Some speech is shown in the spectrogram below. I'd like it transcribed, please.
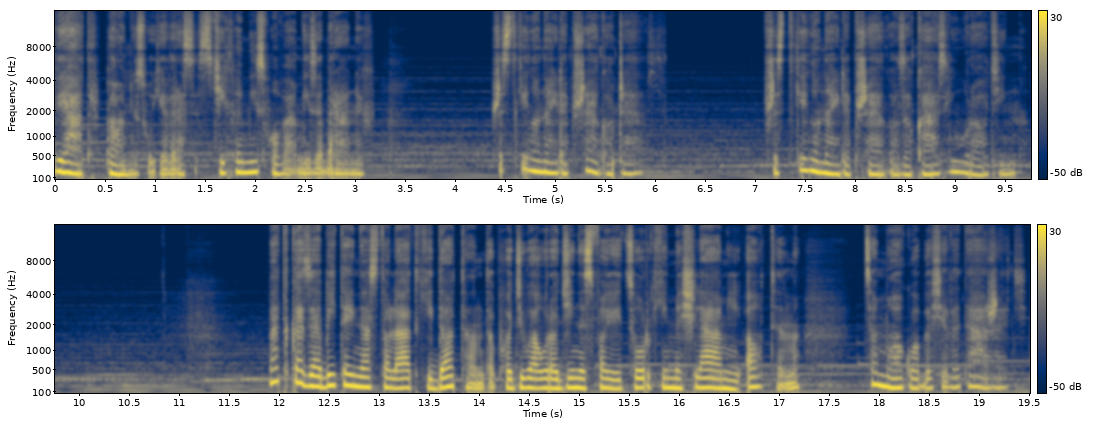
Wiatr poniósł je wraz z cichymi słowami zebranych. Wszystkiego najlepszego, Jess. Wszystkiego najlepszego z okazji urodzin. Matka zabitej nastolatki dotąd obchodziła urodziny swojej córki myślami o tym, co mogłoby się wydarzyć.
